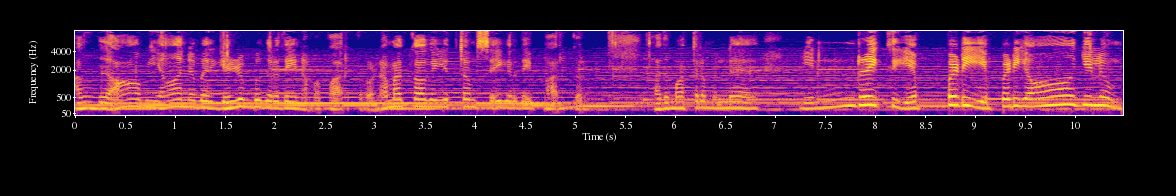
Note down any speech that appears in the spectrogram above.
அங்கு ஆவியானவர் எழும்புகிறதை நம்ம பார்க்கிறோம். நமக்காக யுத்தம் செய்கிறதை பார்க்கிறோம். அது மாத்திரமல்ல இன்றைக்கு எப்படி எப்படியாகிலும்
